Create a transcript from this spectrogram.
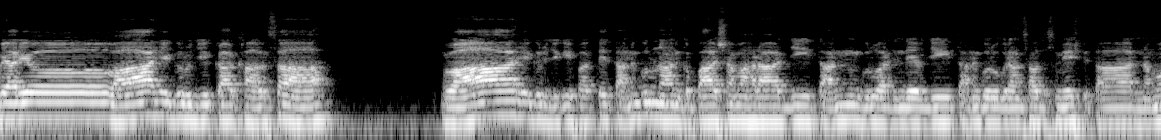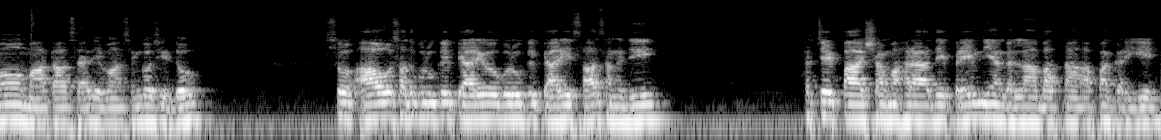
ਪਿਆਰਿਓ, ਵਾਹਿਗੁਰੂ ਜੀ ਕਾ ਖਾਲਸਾ। ਵਾਹਿਗੁਰੂ ਜੀ ਕੀ ਫਤਿਹ। ਧੰਨ ਗੁਰੂ ਨਾਨਕ ਪਾਤਸ਼ਾਹ ਮਹਾਰਾਜ ਜੀ, ਧੰਨ ਗੁਰੂ ਅਰਜਨ ਦੇਵ ਜੀ, ਧੰਨ ਗੁਰੂ ਗ੍ਰੰਥ ਸਾਹਿਬ ਦਸ਼ਮੇਸ਼ ਪਿਤਾ, ਨਮੋ ਮਾਤਾ ਸਹਿਦੇਵਾ ਸਿੰਘੋ ਸਿੱਧੋ ਸੋ ਆਓ ਸਤਿਗੁਰੂ ਕੇ ਪਿਆਰਿਓ, ਗੁਰੂ ਕੀ ਪਿਆਰੀ ਸਾਧ ਸੰਗਤ ਜੀ, ਸੱਚੇ ਪਾਤਸ਼ਾਹ ਮਹਾਰਾਜ ਦੇ ਪ੍ਰੇਮ ਦੀਆਂ ਗੱਲਾਂ, ਬਾਤਾਂ ਆਪਾਂ ਕਰੀਏ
